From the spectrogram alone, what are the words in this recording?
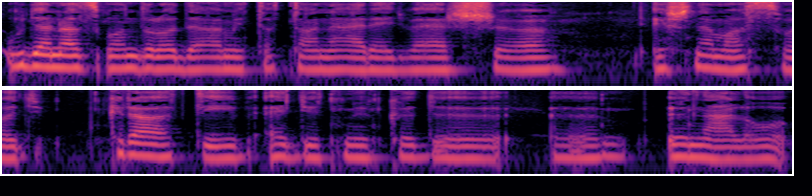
Ugyanazt gondolod-e, amit a tanár egy versről, és nem az, hogy kreatív, együttműködő, önálló,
